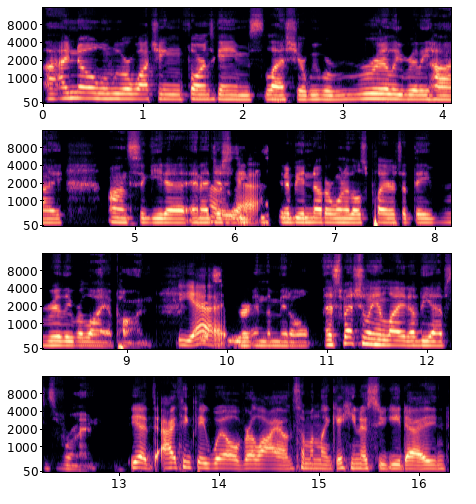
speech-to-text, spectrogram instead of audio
I know when we were watching Thorns games last year, we were really, really high on Sugita, and I oh, just oh, yeah. think he's going to be another one of those players that they really rely upon. Yeah, in the middle, especially in light of the absence of Ryan yeah, I think they will rely on someone like Ahina Sugita and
